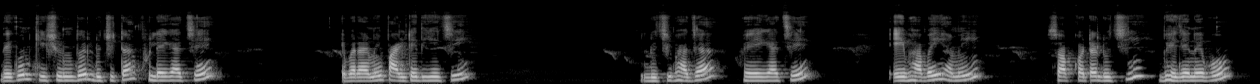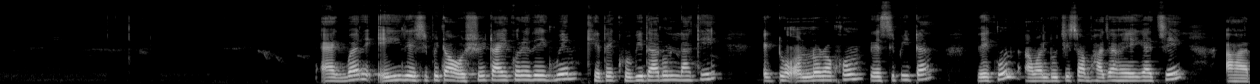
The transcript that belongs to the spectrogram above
দেখুন কি সুন্দর লুচিটা ফুলে গেছে। এবার আমি পাল্টে দিয়েছি। লুচি ভাজা হয়ে গেছে। এইভাবেই আমি সব কটা লুচি ভেজে নেব। একবার এই রেসিপিটা অবশ্যই ট্রাই করে দেখবেন, খেতে খুবই দারুণ লাগে। একটু অন্যরকম রেসিপিটা। দেখুন, আমার লুচি সব ভাজা হয়ে গেছে। আর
